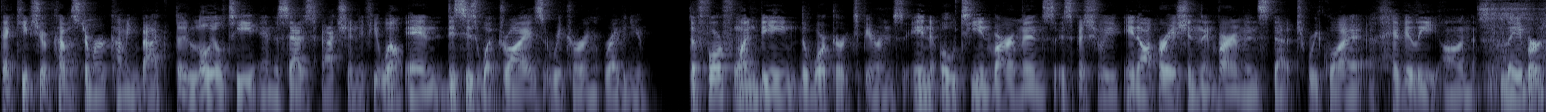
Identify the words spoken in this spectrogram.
that keeps your customer coming back, the loyalty and the satisfaction, if you will. And this is what drives recurring revenue. The fourth one being the worker experience in OT environments, especially in operation environments that require heavily on labor.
